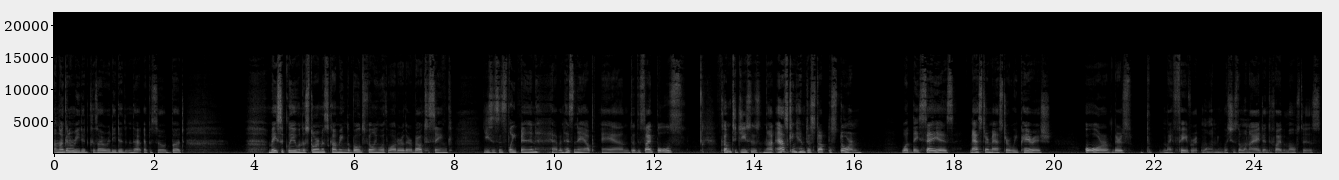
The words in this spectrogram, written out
I'm not going to read it because I already did it in that episode. But basically, when the storm is coming, the boat's filling with water, they're about to sink. Jesus is sleeping, having his nap, and the disciples come to Jesus, not asking him to stop the storm. What they say is, Master, Master, we perish. Or there's the, my favorite one, which is the one I identify the most, is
